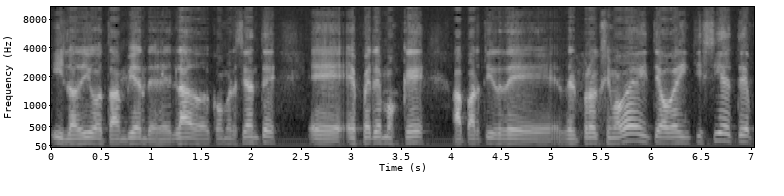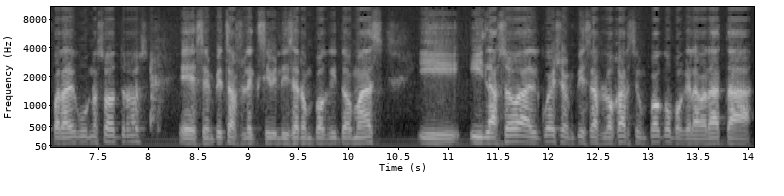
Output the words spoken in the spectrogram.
Y lo digo también desde el lado del comerciante, eh, esperemos que a partir del próximo 20 o 27 para algunos otros eh, se empiece a flexibilizar un poquito más y, la soga del cuello empieza a aflojarse un poco porque la verdad está,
